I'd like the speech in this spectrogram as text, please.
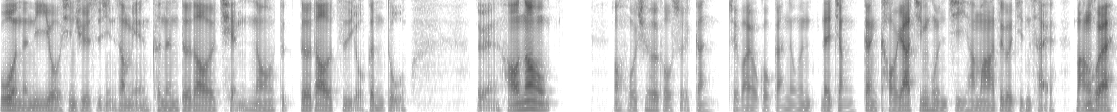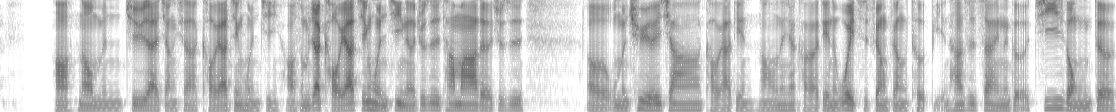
我有能力又有兴趣的事情上面，可能得到的钱，然后得得到的自由更多。对，好，那。哦，我去喝口水，干，嘴巴有够干的。我们来讲干烤鸭惊魂记，他妈这个精彩，马上回来。好，那我们继续来讲一下烤鸭惊魂记。啊，什么叫烤鸭惊魂记呢？就是他妈的，就是呃，我们去了一家烤鸭店，然后那家烤鸭店的位置非常非常的特别，它是在那个基隆的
